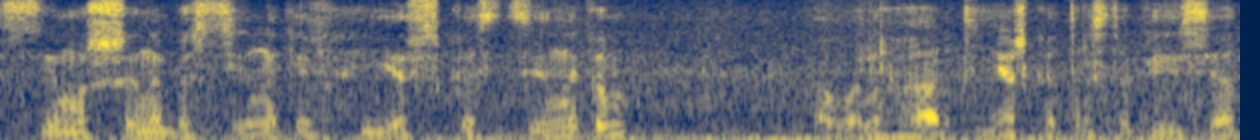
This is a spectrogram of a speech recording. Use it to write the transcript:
Всі машини без цінників, Єшка з цінником, Авангард Єшка 350,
